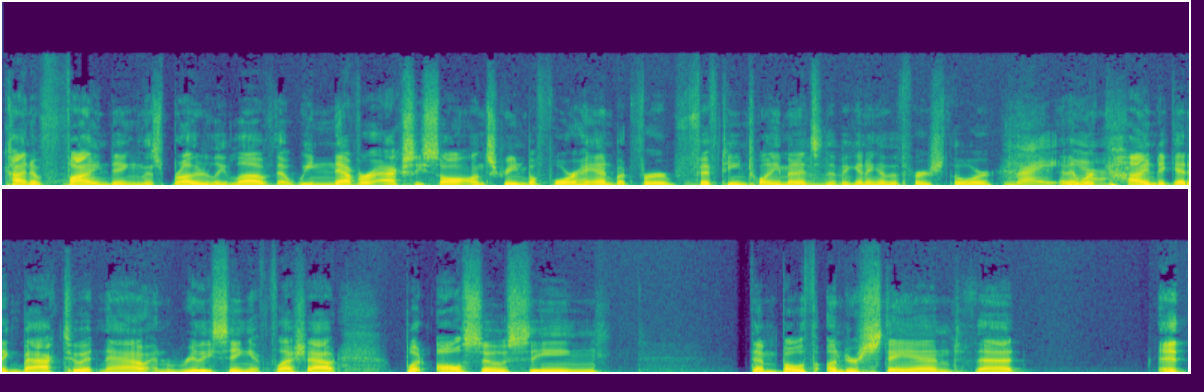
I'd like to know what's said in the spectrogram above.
kind of finding this brotherly love that we never actually saw on screen beforehand, but for 15, 20 minutes at the mm-hmm. beginning of the first Thor, Right. and then we're kind of getting back to it now and really seeing it flesh out, but also seeing them both understand that it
